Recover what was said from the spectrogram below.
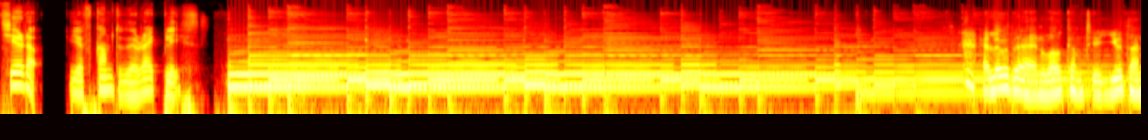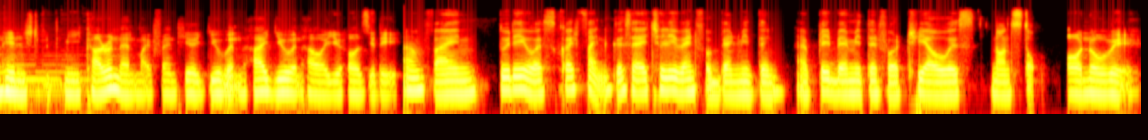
cheer up, you have come to the right place. Hello there, and welcome to Youth Unhinged with me, Karan, and my friend here, Yuvaan. Hi, Yuvaan. How are you? How's your day? I'm fine. Today was quite fun because I actually went for badminton. I played badminton for three hours non-stop. Oh, no way.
